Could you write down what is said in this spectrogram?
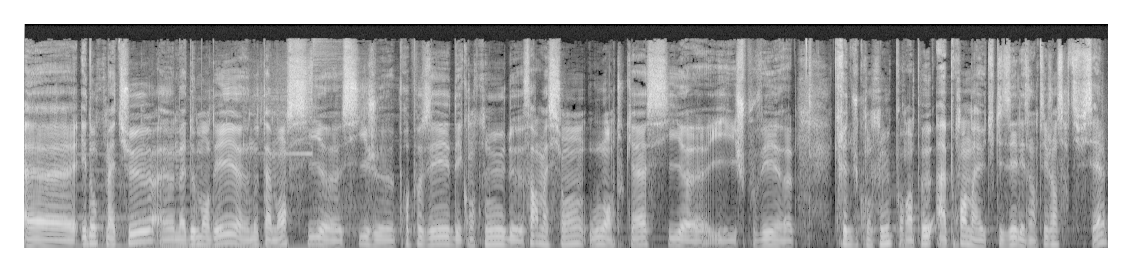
et donc Mathieu m'a demandé notamment si, si je proposais des contenus de formation ou en tout cas si je pouvais créer du contenu pour un peu apprendre à utiliser les intelligences artificielles.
